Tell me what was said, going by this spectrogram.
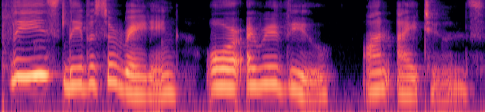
please leave us a rating or a review on iTunes.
